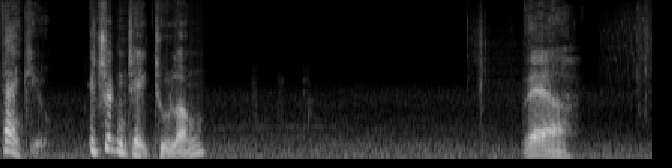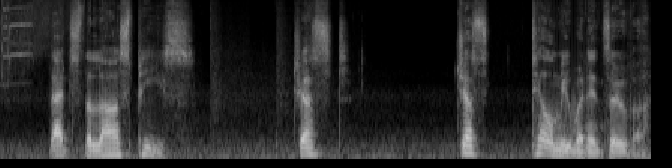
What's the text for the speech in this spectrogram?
Thank you. It shouldn't take too long. There. That's the last piece. Just... just tell me when it's over.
